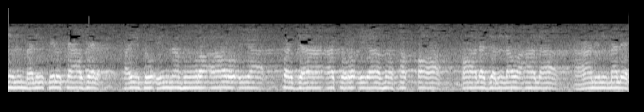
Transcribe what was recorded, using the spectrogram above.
الملك الكافر حيث إنه رأى رؤيا فجاءت رؤياه حقا. قال جل وعلا عن الملك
